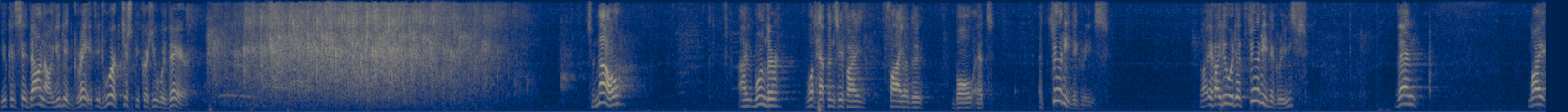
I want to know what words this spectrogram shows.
you can sit down now. You did great. It worked just because you were there. So now, I wonder what happens if I fire the ball at, at 30 degrees. Well, if I do it at 30 degrees, then my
